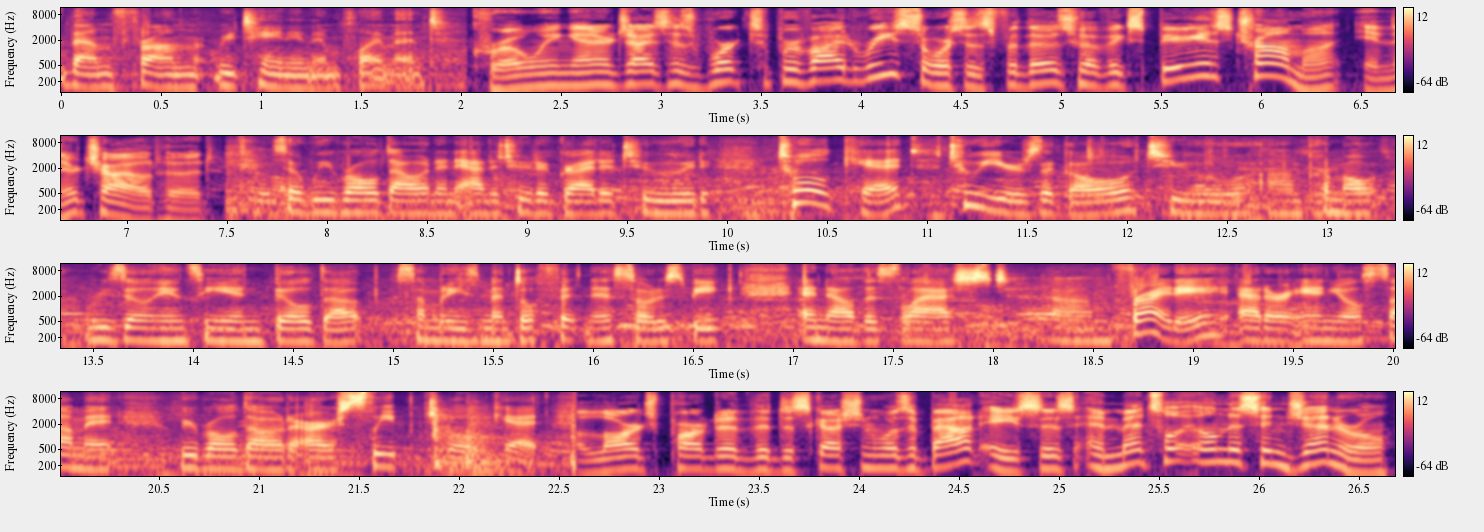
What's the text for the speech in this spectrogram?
them from retaining employment. Crow Wing Energize has worked to provide resources for those who have experienced trauma in their childhood. So we rolled out an Attitude of Gratitude toolkit two years ago to um, promote resiliency and build up somebody's mental fitness, so to speak. And now this last um, Friday at our annual summit, we rolled out our sleep toolkit. A large part of the discussion was about ACEs and mental illness in general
